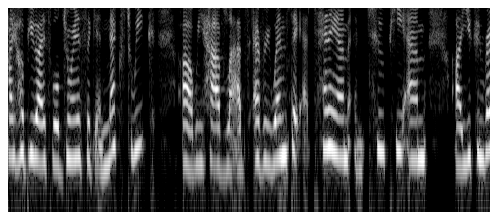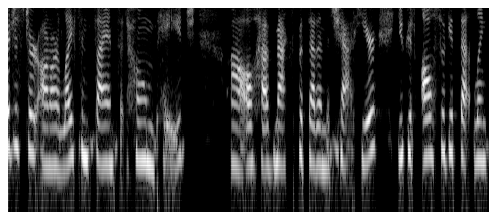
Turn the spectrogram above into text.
I hope you guys will join us again next week. Uh, we have labs every Wednesday at 10 a.m. and 2 p.m. Uh, you can register on our Life and Science at Home page. Uh, I'll have Max put that in the chat here. You can also get that link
